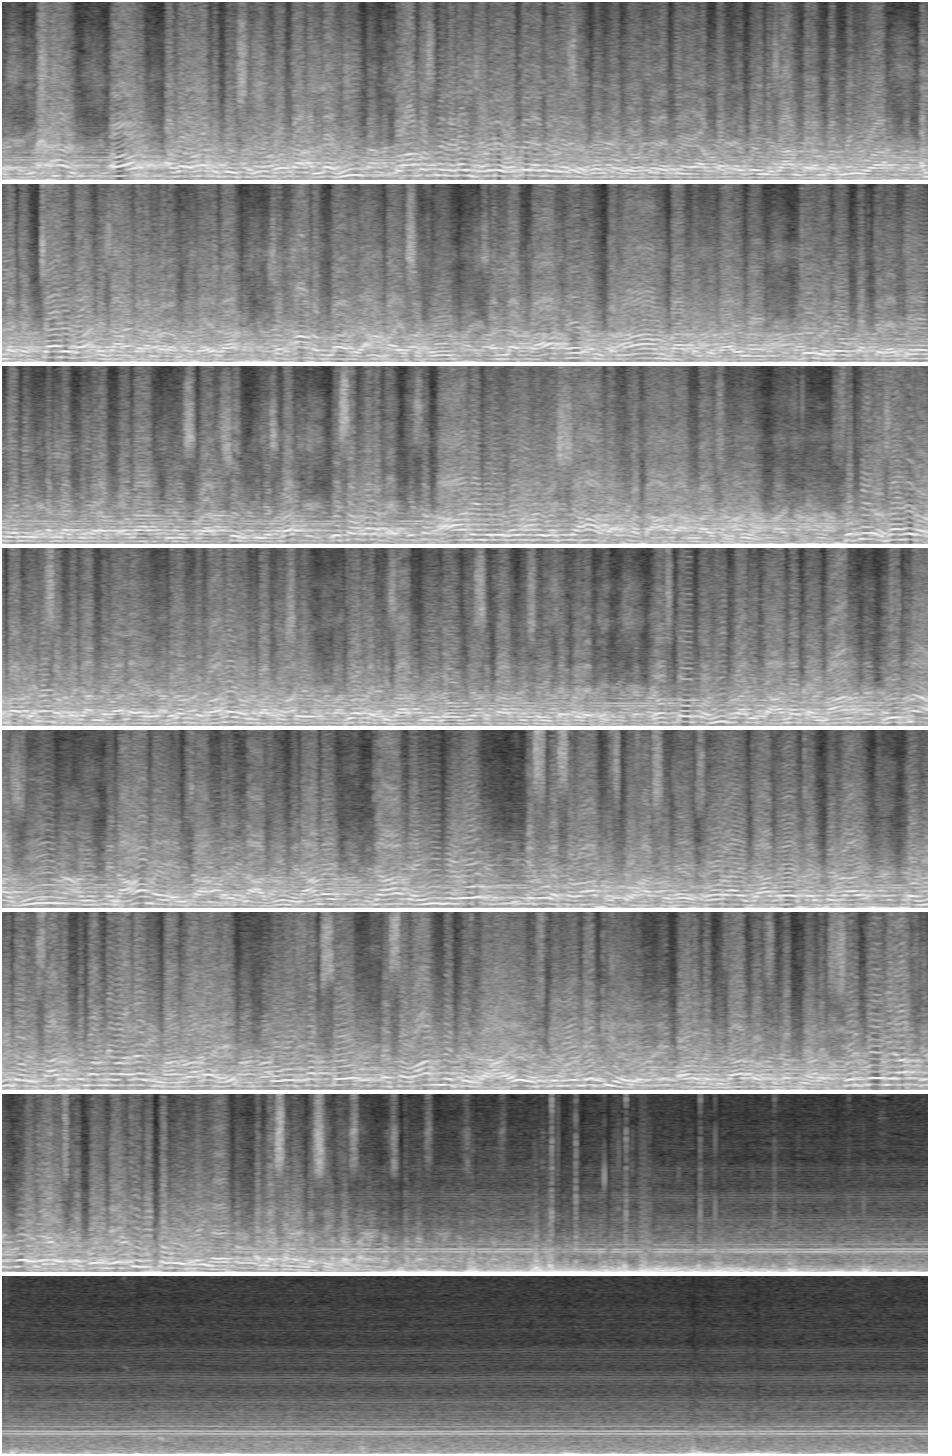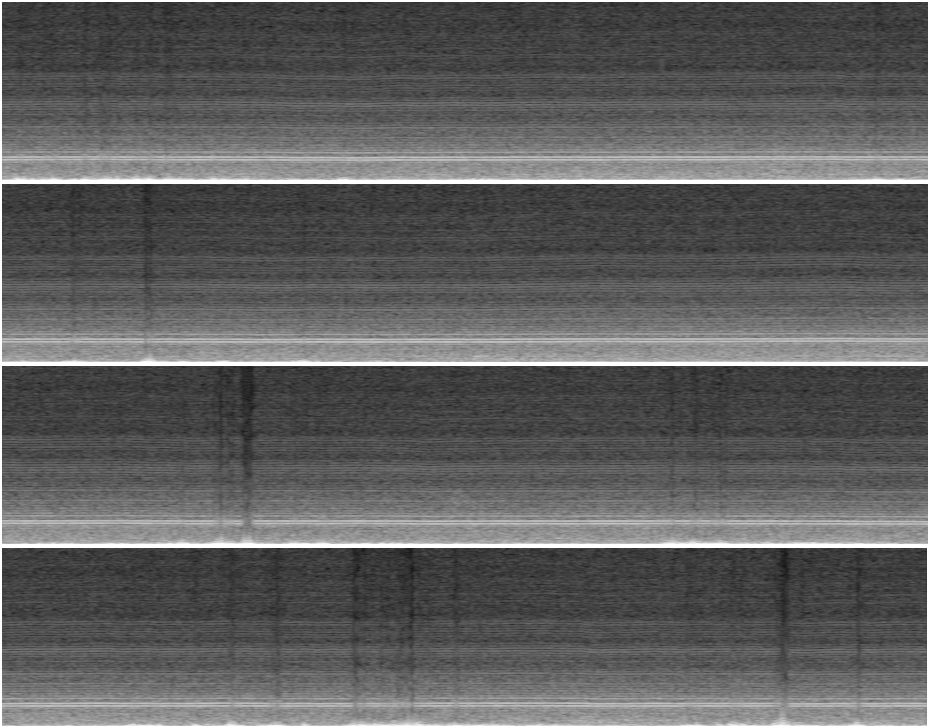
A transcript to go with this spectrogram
اور اگر اللہ کا کوئی شریک ہوتا، اللہ ہی تو آپس میں لڑائی جھگڑے ہوتے رہتے۔ جیسے حکومتوں کے ہوتے رہتے ہیں، اب تک تو کوئی نظام درم پر نہیں ہوا۔ اللہ جب چاہے گا، نظام درم برم ہو جائے گا۔ سبحان اللہ عما سکون اللہ پاک ہے ان تمام باتوں کے بارے میں جو یہ لوگ کرتے رہتے ہیں یعنی اللہ کی طرف اولاد کی نسبت، شرک کی نسبت، یہ سب غلط ہے۔ عالم الغیب والشہادہ، فتعالی عما یشرکون۔ چھپی و ظاہر اور باتیں سب کا جاننے والا ہے، بلند و بالا ہے ان باتوں سے جو اللہ کی ذات میں یہ لوگ، یہ صفات میں شریک کرتے رہتے ہیں۔ دوستو، توحید باری تعالیٰ کا ایمان، یہ اتنا عظیم انعام ہے انسان پر، اتنا عظیم انعام ہے، جہاں کہیں بھی ہو، اس کا ثواب اس کو حاصل ہے۔ سو رہا ہے، جاگ رہا ہے، چل پھر رہا ہے۔ توحید اور رسالت کو ماننے والا، ایمان والا ہے، تو وہ شخص ثواب میں پھر رہا ہے، اس کے لیے نیکی ہے یہ۔ اور اللہ کی ذات اور صفت میں اگر شرک ہو گیا، تو پھر اس کا کوئی نیکی بھی قبول نہیں ہے۔ اللہ سمجھ نصیب فرمائے۔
